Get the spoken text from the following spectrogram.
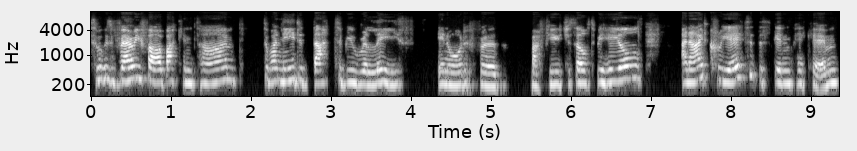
So it was very far back in time. So I needed that to be released in order for my future self to be healed. And I'd created the skin picking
